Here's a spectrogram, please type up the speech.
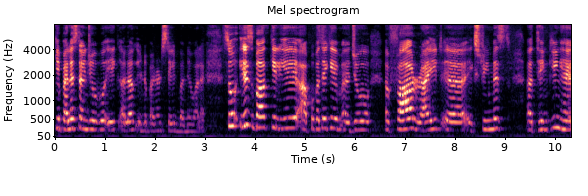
कि पैलेस्टाइन जो वो एक अलग इंडिपेंडेंट स्टेट बनने वाला है। सो so, इस बात के लिए आपको पता है कि जो फार राइट एक्सट्रीमिस्ट थिंकिंग है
